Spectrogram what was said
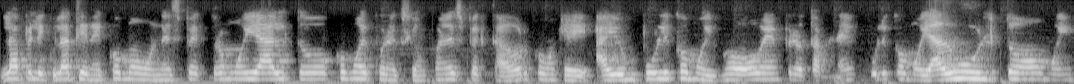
la película tiene como un espectro muy alto, como de conexión con el espectador, como que hay un público muy joven, pero también hay un público muy adulto, muy,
